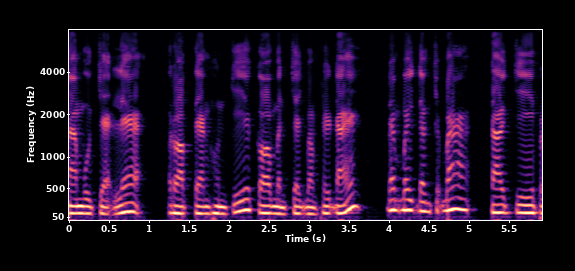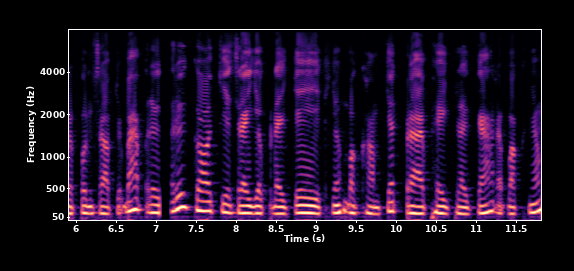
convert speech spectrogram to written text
ណាមួយជាក់លាក់រាប់ទាំងហ៊ុនជាក៏មិនចេញបំភ្លឺដែរដើម្បីដឹងច្បាស់តើជាប្រពន្ធស្របច្បាប់ឬឬក៏ជាស្រីយកប្តីគេខ្ញុំបង្ខំចិត្តប្រើเพจផ្លូវការរបស់ខ្ញុំ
